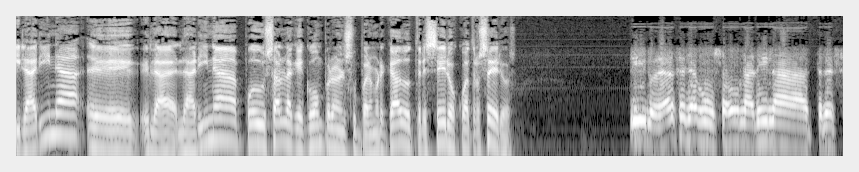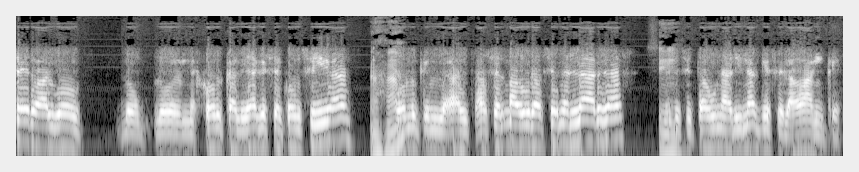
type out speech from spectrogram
y, la harina, eh, la, la, harina puede usar la que compro en el supermercado, tres ceros, cuatro ceros. Y lo ideal sería usar una harina 3.0, algo lo, lo, de mejor calidad que se consiga, porque al hacer maduraciones largas necesitas una harina que se la banque.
